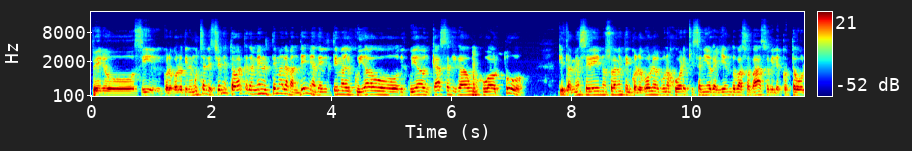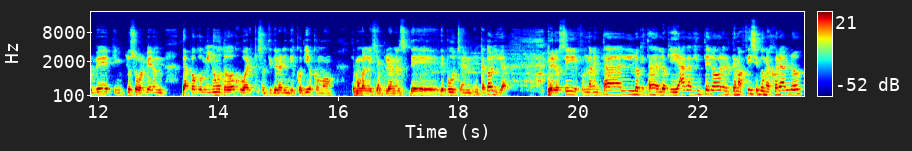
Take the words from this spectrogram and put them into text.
Pero sí, el Colo Colo tiene muchas lesiones, esto abarca también el tema de la pandemia, del tema del cuidado, del cuidado en casa que cada un jugador tuvo. que también se ve no solamente en Colo Colo, algunos jugadores que se han ido cayendo paso a paso, que les costó volver, que incluso volvieron de a pocos minutos, jugadores que son titulares indiscutidos, como te pongo el ejemplo de, de Puch en, Católica. Pero sí, fundamental lo que, está, lo que haga Quintero ahora, el tema físico, mejorarlo,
